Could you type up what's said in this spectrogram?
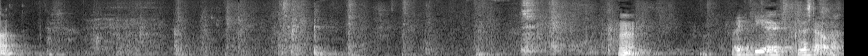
Ah. Mm. Vorrei capire cos'è sta roba.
